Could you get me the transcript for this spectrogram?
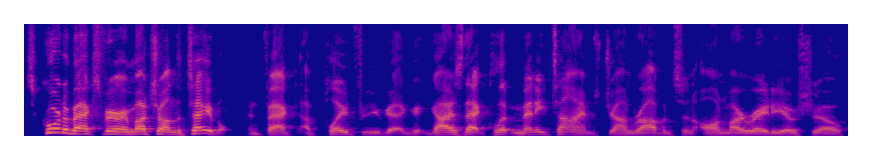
So quarterback's very much on the table. In fact, I've played for you guys that clip many times. Jon Robinson on my radio show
